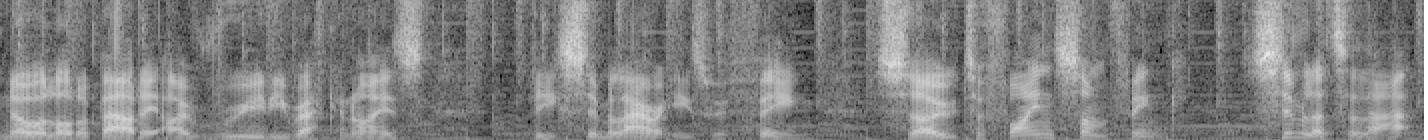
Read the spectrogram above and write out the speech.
know a lot about it, I really recognise the similarities with theme. So to find something similar to that,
